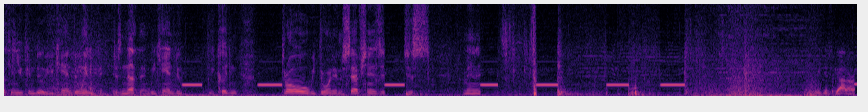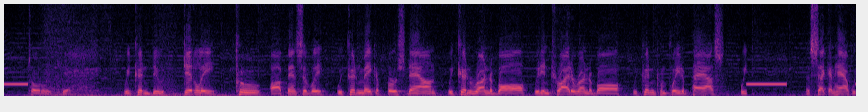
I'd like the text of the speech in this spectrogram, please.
Nothing you can do. You can't do anything. There's nothing. We can't do. We couldn't throw. We throwing interceptions. It just, man. We just got our totally kicked. We couldn't do diddly poo offensively. We couldn't make a first down. We couldn't run the ball. We didn't try to run the ball. We couldn't complete a pass. We the second half we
